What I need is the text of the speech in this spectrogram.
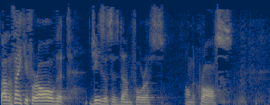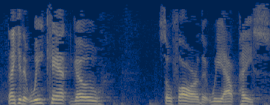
Father, thank you for all that Jesus has done for us on the cross. Thank you that we can't go so far that we outpace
